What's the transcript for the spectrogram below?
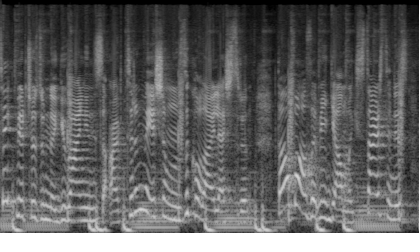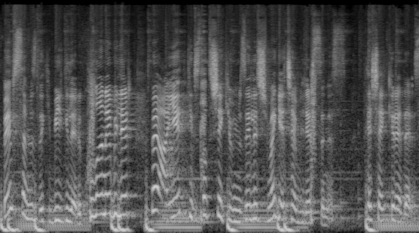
Tek bir çözümle güvenliğinizi arttırın ve yaşamınızı kolaylaştırın. Daha fazla bilgi almak isterseniz web sitemizdeki bilgileri kullanabilir veya yetkili satış ekibimize iletişime geçebilirsiniz. Teşekkür ederiz.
